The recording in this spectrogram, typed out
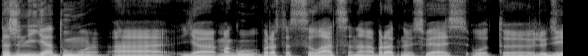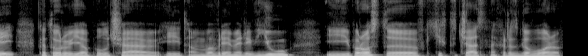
даже не я думаю, а я могу просто ссылаться на обратную связь от э, людей, которую я получаю и там во время ревью, и просто в каких-то частных разговорах.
